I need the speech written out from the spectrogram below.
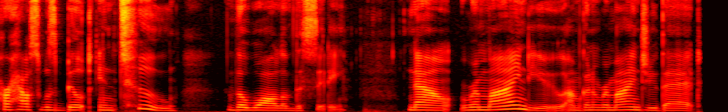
Her house was built into the wall of the city. Now, remind you, I'm going to remind you that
